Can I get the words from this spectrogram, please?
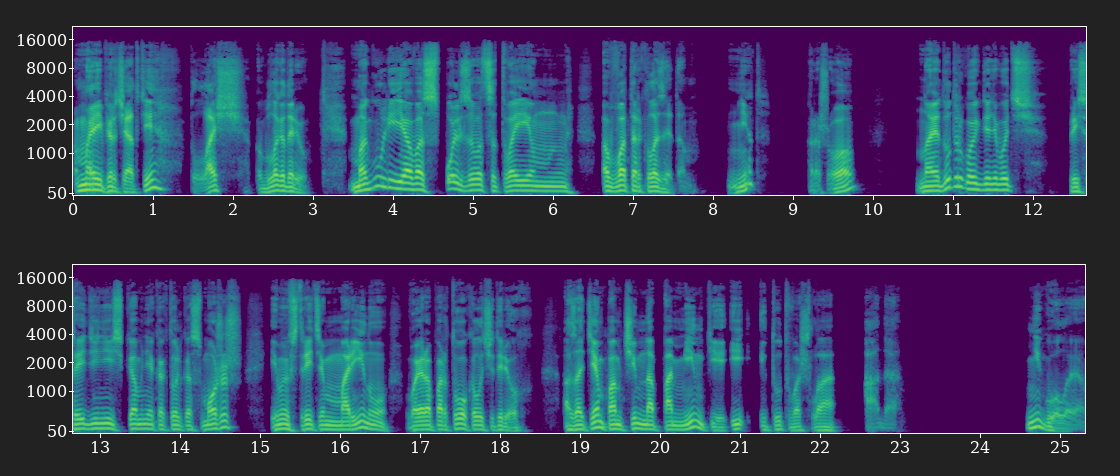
Мои перчатки, плащ, благодарю. Могу ли я воспользоваться твоим ватер-клозетом? Нет? Хорошо. Найду другой где-нибудь. Присоединись ко мне, как только сможешь, и мы встретим Марину в аэропорту около четырех а затем помчим на поминки, и... И тут вошла Ада. Не голая.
